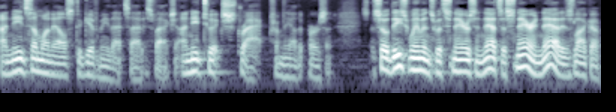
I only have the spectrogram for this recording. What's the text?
I need someone else to give me that satisfaction. I need to extract from the other person. So these women's with snares and nets, a snare and net is like a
